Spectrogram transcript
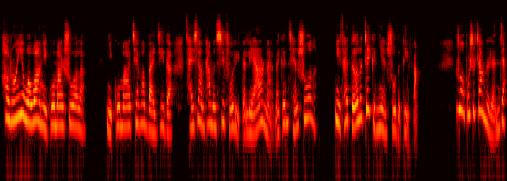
好容易我忘你姑妈说了。”你姑妈千方百计的，才向他们西府里的莲二奶奶跟前说了，你才得了这个念书的地方。若不是仗着人家，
